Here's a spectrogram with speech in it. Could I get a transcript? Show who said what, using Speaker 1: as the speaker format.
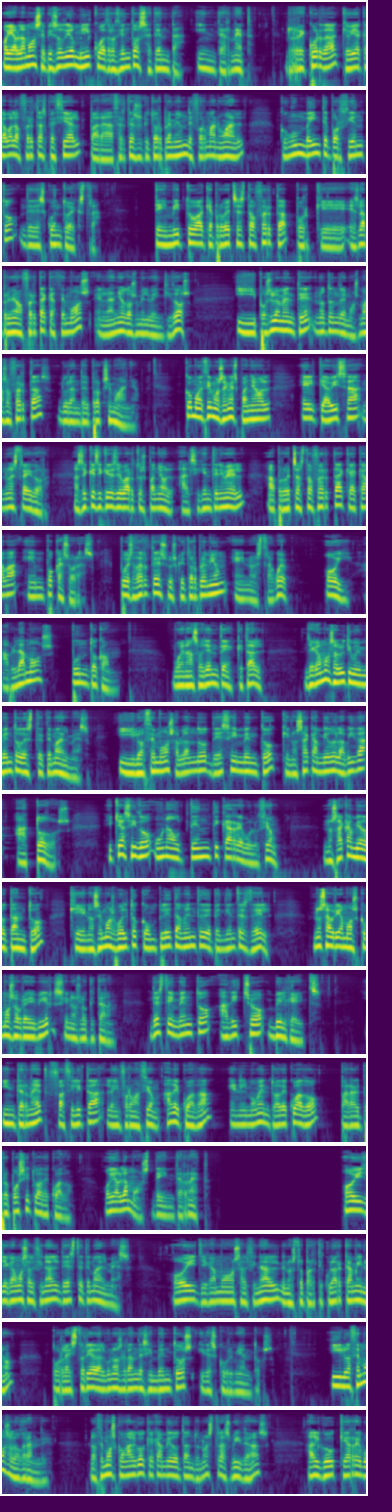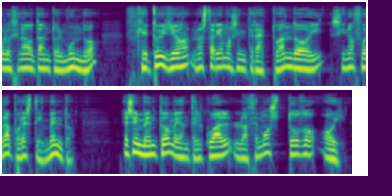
Speaker 1: Hoy hablamos episodio 1470, Internet. Recuerda que hoy acaba la oferta especial para hacerte suscriptor premium de forma anual con un 20% de descuento extra. Te invito a que aproveches esta oferta porque es la primera oferta que hacemos en el año 2022 y posiblemente no tendremos más ofertas durante el próximo año. Como decimos en español, el que avisa no es traidor. Así que si quieres llevar tu español al siguiente nivel, aprovecha esta oferta que acaba en pocas horas. Puedes hacerte suscriptor premium en nuestra web hoyhablamos.com. Buenas oyente, ¿qué tal? Llegamos al último invento de este tema del mes y lo hacemos hablando de ese invento que nos ha cambiado la vida a todos y que ha sido una auténtica revolución. Nos ha cambiado tanto que nos hemos vuelto completamente dependientes de él. No sabríamos cómo sobrevivir si nos lo quitaran. De este invento ha dicho Bill Gates. Internet facilita la información adecuada en el momento adecuado para el propósito adecuado. Hoy hablamos de Internet. Hoy llegamos al final de este tema del mes. Hoy llegamos al final de nuestro particular camino por la historia de algunos grandes inventos y descubrimientos. Y lo hacemos a lo grande. Lo hacemos con algo que ha cambiado tanto nuestras vidas, algo que ha revolucionado tanto el mundo, que tú y yo no estaríamos interactuando hoy si no fuera por este invento. Ese invento mediante el cual lo hacemos todo hoy.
